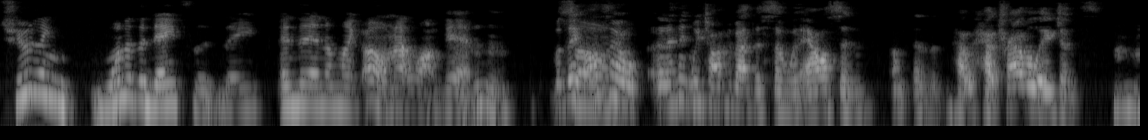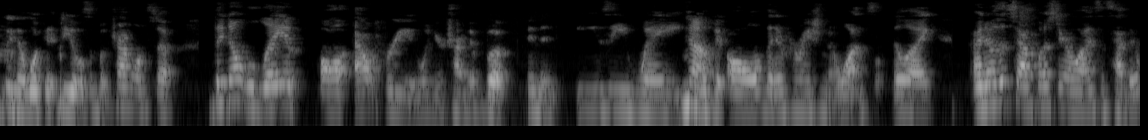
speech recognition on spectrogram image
choosing one of the dates that they, and then I'm like, oh, I'm not logged in. hmm But they So- also, and I think we talked about this some with Allison, um, and how how travel agents Mhm. you know, look at deals and book travel and stuff. They don't lay it all out for you when you're trying to book in an easy way to No. look at all the information at once. Like, I know that Southwest Airlines has had their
